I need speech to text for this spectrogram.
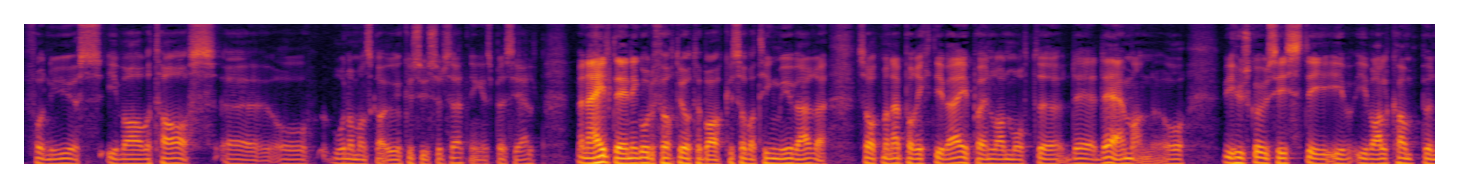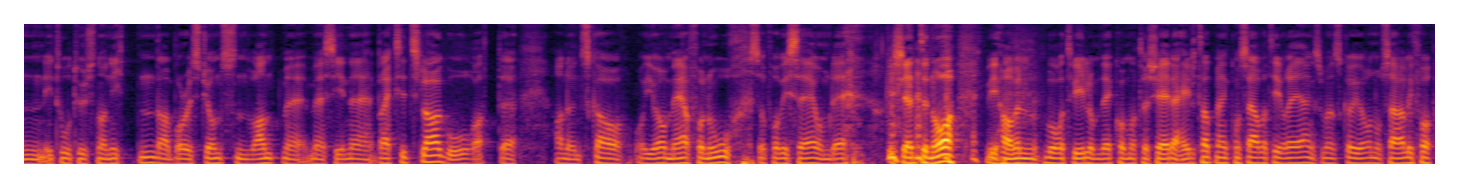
fornyes, ivaretas, og hvordan man skal øke sysselsettingen spesielt. Men jeg er helt enig, går du 40 år tilbake, så var ting mye verre. Så at man er på riktig vei på en eller annen måte, det, det er man. Og vi husker jo sist i, i, i, valgkampen i 2019, da Boris Johnson vant med, med sine brexit-slagord, at han ønska å, å, gjøre mer for nord. Så får vi se om det har skjedd til nå. Vi har vel våre tvil om det kommer til å skje i det hele tatt med en konservativ regjering som ønsker å gjøre noe særlig for,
